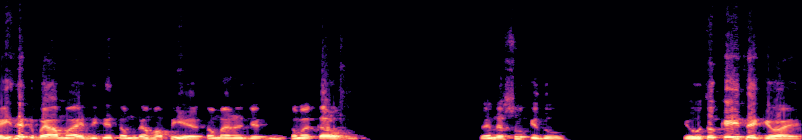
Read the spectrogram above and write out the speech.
કહી દે કે ભાઈ આ મારી દીકરી તમને સોંપી તમે એને જે તમે કરો. તો એને શું કીધું? એવું તો કઈ રીતે કહેવાય.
